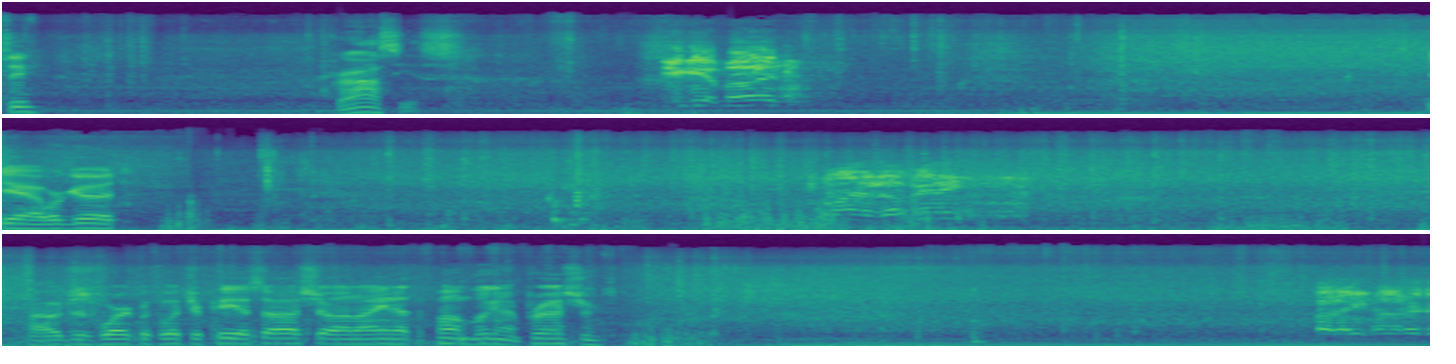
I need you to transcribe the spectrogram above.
See? Gracias. You get mine? Yeah, we're good. Line it up any? I would just work with what your PSI showing. I ain't at the pump looking at pressure. About 800.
